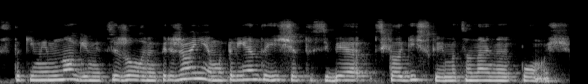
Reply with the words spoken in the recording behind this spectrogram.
с такими многими тяжелыми переживаниями, клиенты ищут себе психологическую и эмоциональную помощь.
